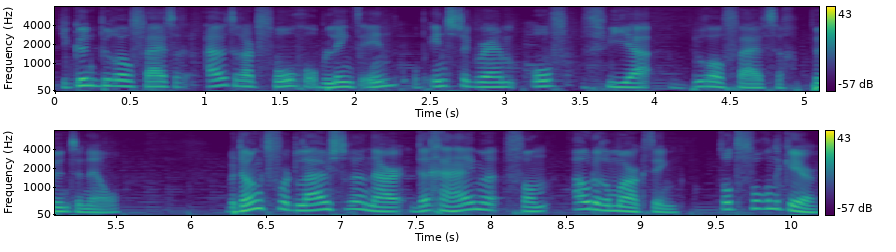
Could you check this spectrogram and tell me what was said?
Je kunt Bureau 50 uiteraard volgen op LinkedIn, op Instagram of via bureau50.nl. Bedankt voor het luisteren naar De Geheimen van Oudere Marketing. Tot de volgende keer.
